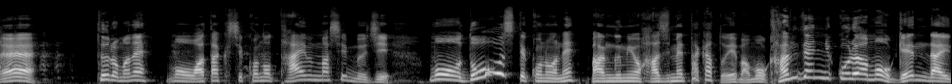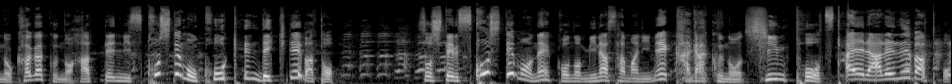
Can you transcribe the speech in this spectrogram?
ええー。というのもね、もう私、このタイムマシン部 G、もうどうしてこのね、番組を始めたかといえばもう完全にこれはもう現代の科学の発展に少しでも貢献できればと。そして少しでもね、この皆様にね、科学の進歩を伝えられればと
